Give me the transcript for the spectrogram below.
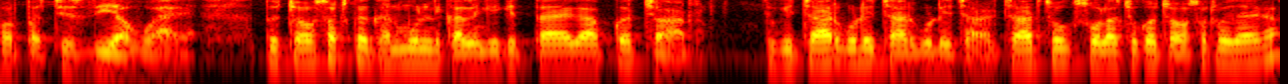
और पच्चीस दिया हुआ है तो चौंसठ का घनमूल निकालेंगे, कितना आएगा आपका चार, क्योंकि चार गुड़े चार गुड़े चार चार चौक सोलह चौका चौसठ हो जाएगा,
